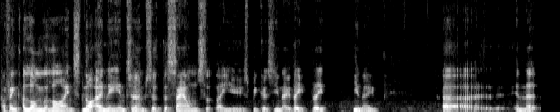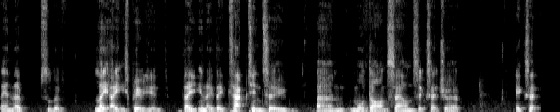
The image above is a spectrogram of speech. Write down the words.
I think along the lines, not only in terms of the sounds that they use, because you know they they, you know, uh, in the in the sort of late '80s period, they you know they tapped into um, more dance sounds, etc except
